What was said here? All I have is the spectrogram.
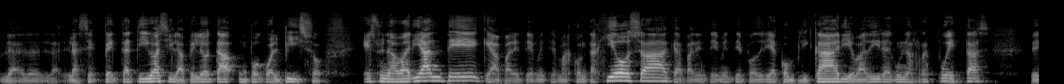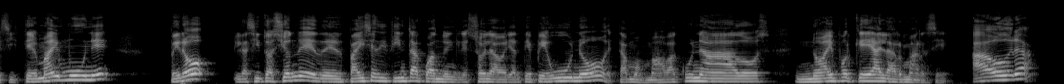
la- la- la- las expectativas y la pelota un poco al piso. Es una variante que aparentemente es más contagiosa, que aparentemente podría complicar y evadir algunas respuestas del sistema inmune, pero la situación de- del país es distinta cuando ingresó la variante P1, estamos más vacunados, no hay por qué alarmarse. Ahora,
